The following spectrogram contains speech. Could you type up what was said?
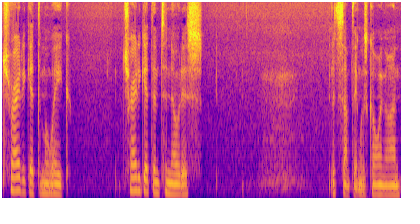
Try to get them awake. Try to get them to notice that something was going on.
